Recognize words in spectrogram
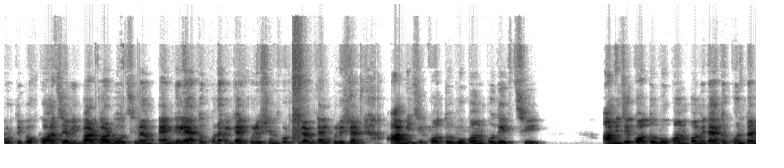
কর্তৃপক্ষ আছে, আমি বারবার বলছিলাম অ্যাঙ্গেলে এতক্ষণ আমি ক্যালকুলেশন করছিলাম ক্যালকুলেশন আমি যে কত ভূকম্প দেখছি আমি যে কত ভূকম্প আমি তো এতক্ষণ তার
